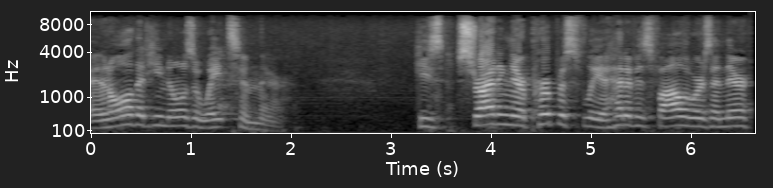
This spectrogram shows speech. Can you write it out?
and all that he knows awaits him there. He's striding there purposefully ahead of his followers, and they're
